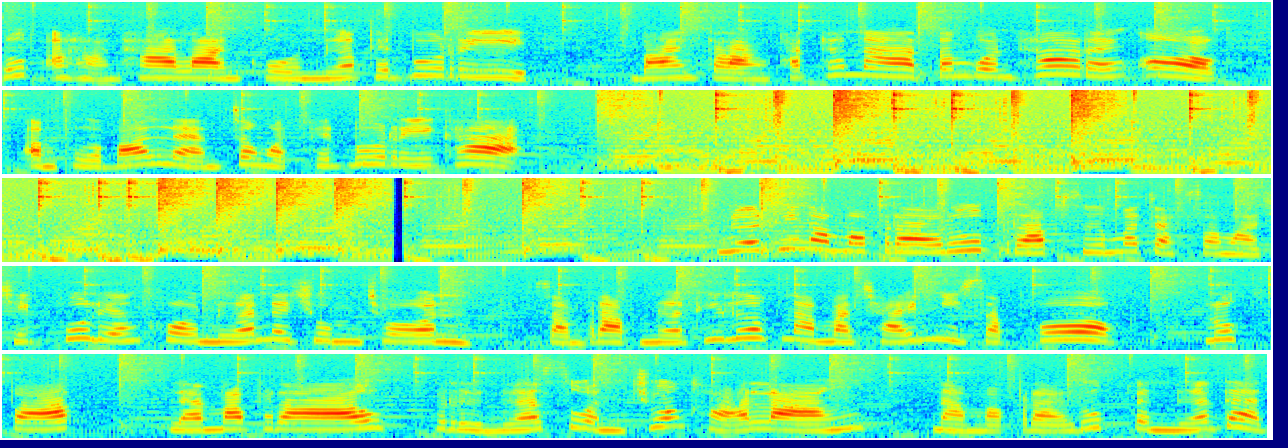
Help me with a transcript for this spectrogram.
รูปอาหารฮาลานโคนเนื้อเพชรบุรี บ้านกลางพัฒนาตำบลท่าแรงออกอำเภอบ้านแหลมจังหวัดเพชรบุรีค่ะเนื้อที่นำมาแปรรูปรับซื้อมาจากสมาชิกผู้เลี้ยงโคเนื้อในชุมชนสำหรับเนื้อที่เลือกนำมาใช้มีสะโพก ลูกฟัก และมะพร้าว หรือเนื้อส่วนช่วงขาหลังนำมาแปรรูปเป็นเนื้อแดด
